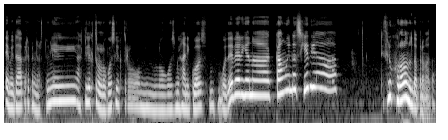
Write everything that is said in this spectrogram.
Ε, μετά έπρεπε να έρθουν οι αυτοί ηλεκτρολόγος, ηλεκτρολόγος, μηχανικός, whatever, για να κάνουν τα σχέδια. Τι θέλουν χρόνο τα πράγματα.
